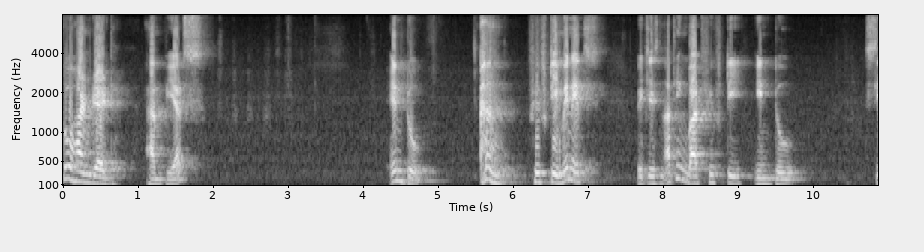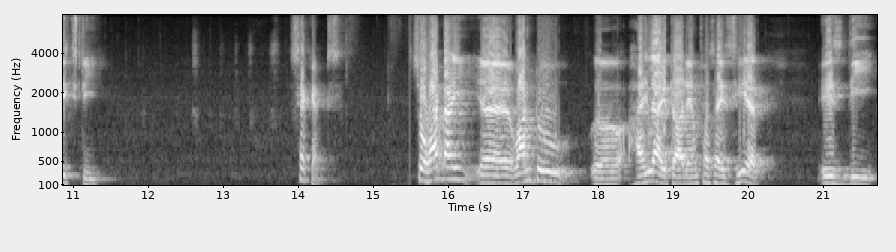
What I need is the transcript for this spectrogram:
200 amperes into 50 minutes which is nothing but 50 into 60 seconds. So, what I uh, want to uh, highlight or emphasize here is the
